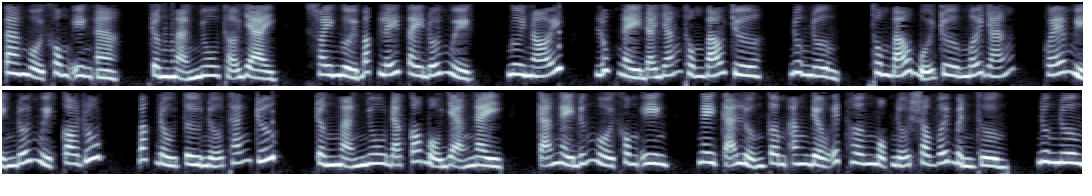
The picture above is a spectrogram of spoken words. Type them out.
ta ngồi không yên à, Trần Mạn Nhu thở dài, xoay người bắt lấy tay đối nguyệt, ngươi nói, lúc này đã dán thông báo chưa, nương nương, thông báo buổi trưa mới dán, khóe miệng đối nguyệt co rút, bắt đầu từ nửa tháng trước, Trần Mạn Nhu đã có bộ dạng này, cả ngày đứng ngồi không yên, ngay cả lượng cơm ăn đều ít hơn một nửa so với bình thường, nương nương,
